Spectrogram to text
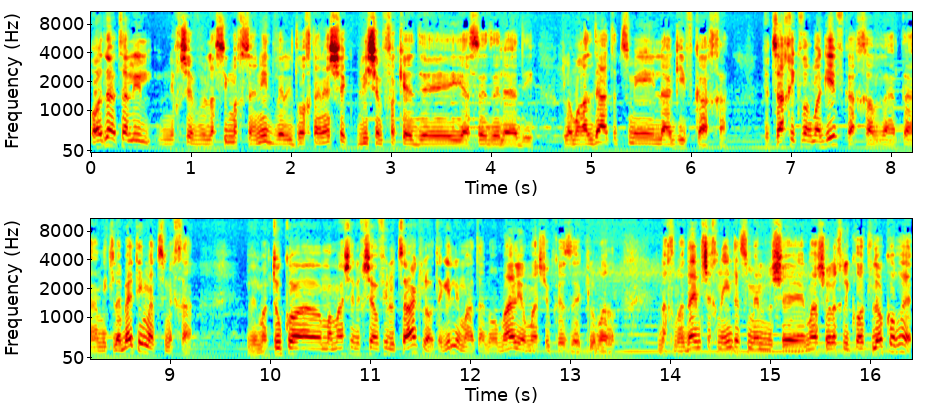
עוד לא יצא לי, אני חושב, לשים מחסנית ולדרוך את הנשק בלי שמפקד אה, יעשה את זה לידי. כלומר, על דעת עצמי להגיב ככה. וצחי כבר מגיב ככה, ואתה מתלבט עם עצמך. ומתוקו ממש, אני חושב, אפילו צעק לו, תגיד לי, מה, אתה נורמלי או משהו כזה? כלומר, אנחנו עדיין משכנעים את עצמנו שמה שהולך לקרות לא קורה.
